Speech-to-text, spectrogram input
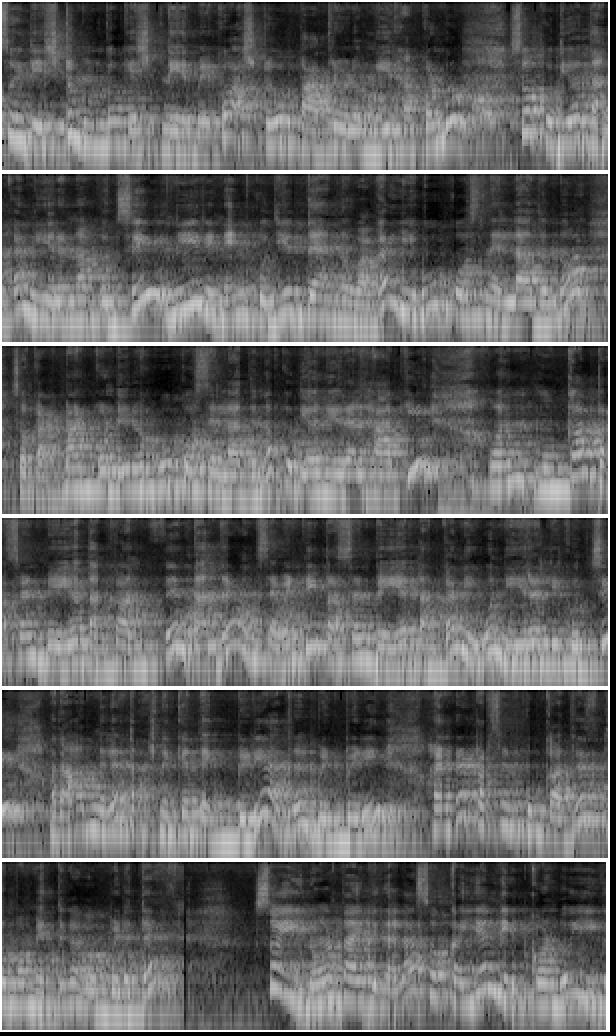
ಸೊ ಇದು ಎಷ್ಟು ಮುಳುಗೋಕೆ ಎಷ್ಟು ನೀರು ಬೇಕೋ ಅಷ್ಟು ಪಾತ್ರೆ ಒಳಗೆ ನೀರು ಹಾಕ್ಕೊಂಡು ಸೊ ಕುದಿಯೋ ತನಕ ನೀರನ್ನು ಕುದಿಸಿ ನೀರು ಇನ್ನೇನು ಕುದಿಯುತ್ತೆ ಅನ್ನುವಾಗ ಈ ಹೂಕೋಸನ್ನೆಲ್ಲದನ್ನು ಸೊ ಕಟ್ ಮಾಡ್ಕೊಂಡಿರೋ ಹೂಕೋಸೆಲ್ಲ ಅದನ್ನು ಕುದಿಯೋ ನೀರಲ್ಲಿ ಹಾಕಿ ಒಂದು ಮುಕ್ಕಾಲು ಪರ್ಸೆಂಟ್ ಬೇಯೋ ತನಕ ಅಂತ, ಅಂದರೆ ಒಂದು ಸೆವೆಂಟಿ ಪರ್ಸೆಂಟ್ ಬೇಯೋ ತನಕ ನೀವು ನೀರಲ್ಲಿ ಕುದಿಸಿ, ಅದಾದಮೇಲೆ ತಕ್ಷಣಕ್ಕೆ ತೆಗೆದ್ಬಿಡಿ, ಅದ್ರಲ್ಲಿ ಬಿಡಬೇಡಿ. ಹಂಡ್ರೆಡ್ ಪರ್ಸೆಂಟ್ ಕುಕ್ ಆದರೆ ತುಂಬ ಮೆತ್ತಗಾಗಿ ಹೋಗ್ಬಿಡುತ್ತೆ. ಸೊ ಈಗ ನೋಡ್ತಾ ಇದ್ದೀರಲ್ಲ ಸೊ ಕೈಯಲ್ಲಿ ಇಟ್ಕೊಂಡು ಈಗ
